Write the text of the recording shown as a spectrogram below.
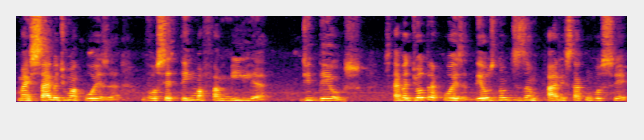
Mas saiba de uma coisa: você tem uma família de Deus. Saiba de outra coisa: Deus não desampara e está com você.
